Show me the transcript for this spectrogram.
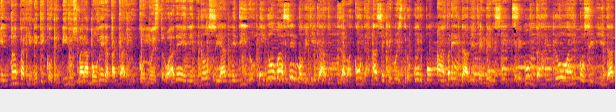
el mapa genético del virus para poder atacarlo. Con nuestro ADN no se han metido y no va a ser modificado. La vacuna hace que nuestro cuerpo aprenda a defenderse. Segunda, no hay posibilidad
